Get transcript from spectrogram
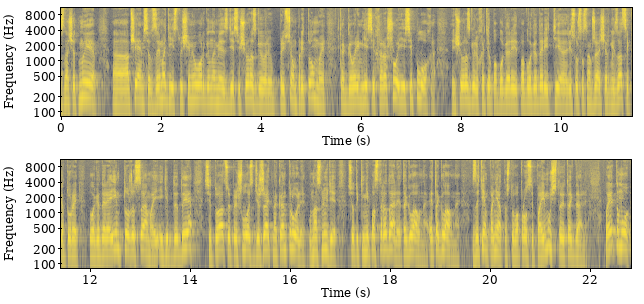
значит, мы общаемся с взаимодействующими органами, здесь еще раз говорю, при всем при том мы, как говорим, есть и хорошо, есть и плохо. Еще раз говорю, хотел поблагодарить, поблагодарить те ресурсоснабжающие организации, которые благодаря им то же самое, и ГИБДД, ситуацию пришлось держать на контроле. У нас люди все-таки не пострадали, это главное, это главное. Затем понятно, что вопросы по имуществу и так далее. Поэтому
